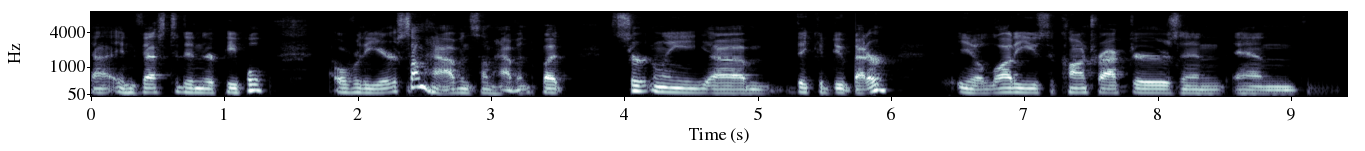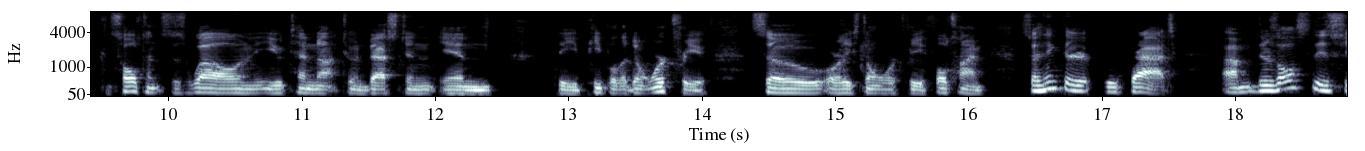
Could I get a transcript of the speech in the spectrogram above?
uh, invested in their people over the years. Some have, and some haven't, but certainly um, they could do better. You know, a lot of use of contractors and and consultants as well, and you tend not to invest in in the people that don't work for you. So, or at least don't work for you full time. So I think there's that. Um, there's also this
